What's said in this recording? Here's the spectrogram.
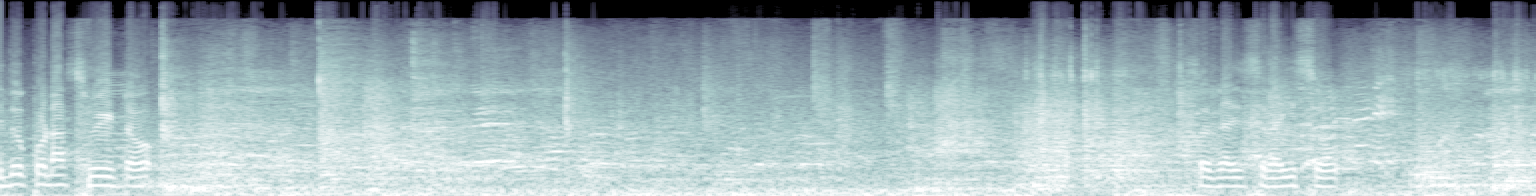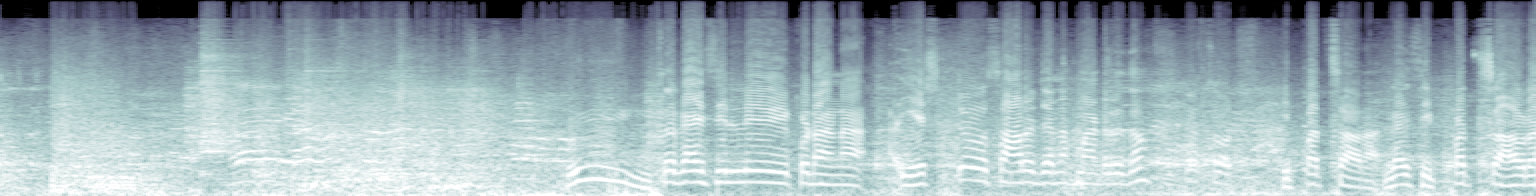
ಇದು ಕೂಡ sweet. So guys rice so guys ಇಲ್ಲಿ ಕೂಡ ಅಣ್ಣ, ಎಷ್ಟು ಸಾವಿರ ಜನಕ್ಕೆ ಮಾಡಿರೋದು? ಇಪ್ಪತ್ತು ಸಾವಿರ. ಗೈಸ್ ಇಪ್ಪತ್ತು ಸಾವಿರ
